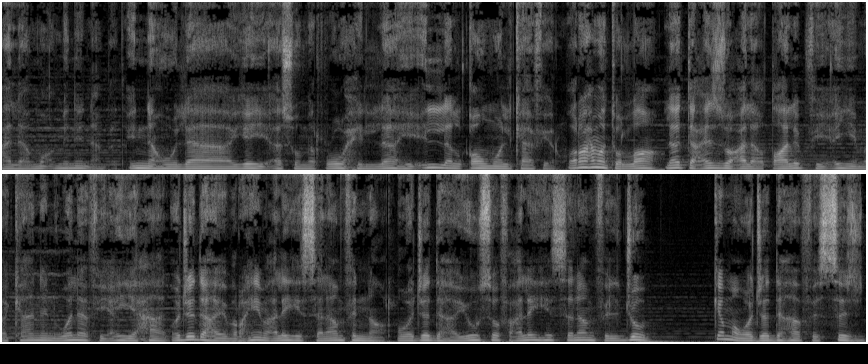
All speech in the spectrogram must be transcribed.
على مؤمن أبدا إنه لا ييأس من روح الله إلا القوم الكافر. ورحمة الله لا تعز على طالب في أي مكان ولا في أي حال. وجدها إبراهيم عليه السلام في النار ووجدها يوسف عليه السلام في الجب كما وجدها في السجن؟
